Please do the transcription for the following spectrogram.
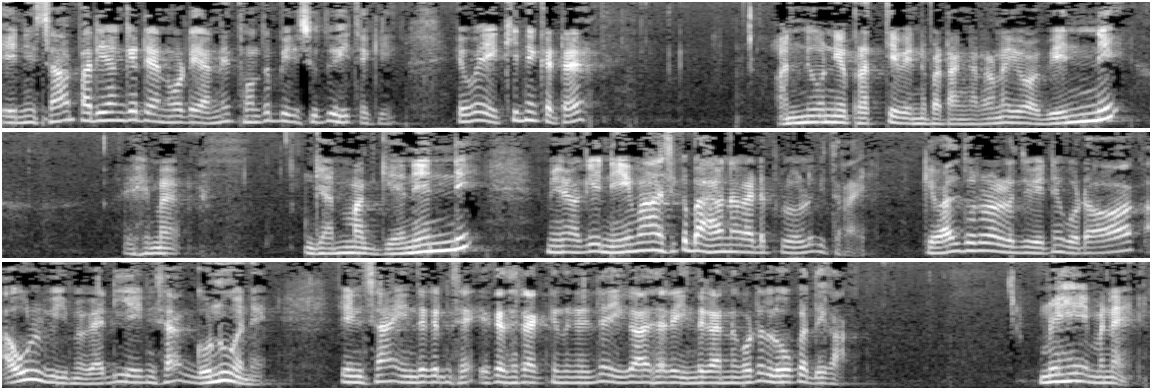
ඒ නිසා පරියන්කට යනකොට යන්නේ හොඳ පිරිසුදු හිතකින්. ඒව එකිනෙකට අන්‍යෝන්‍ය ප්‍රත්‍ය වෙන්න පටන් ගන්නවා. ඒවා වෙන්නේ එහෙම ගැම්මක් ගැනෙන්නේ මේ වගේ නේවාසික භාවනා වැඩපිළිවෙල විතරයි. කෙවල් දොරවලදී වෙන්නේ ගොඩාක් අවුල් වීම වැඩි ඒ නිසා ගොනුව නැහැ. ඒ නිසා ඉඳගෙන එක සැරයක් ඉඳගෙන ඉඳලා ඊගාසරේ ඉඳ ගන්නකොට ලෝක දෙකක්. මෙහෙම නැහැ.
